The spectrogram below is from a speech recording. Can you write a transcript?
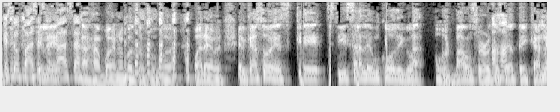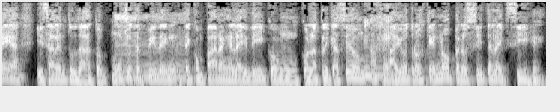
me. Eso pasa, Que eso le- pasa. Ajá, bueno, pasó, pues, whatever. El caso es que si sale un código o el bouncer o sea, te escanea y salen tus datos. Muchos te piden, te comparan el ID con, con la aplicación. Ok. Hay otros que no, pero sí te la exigen.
